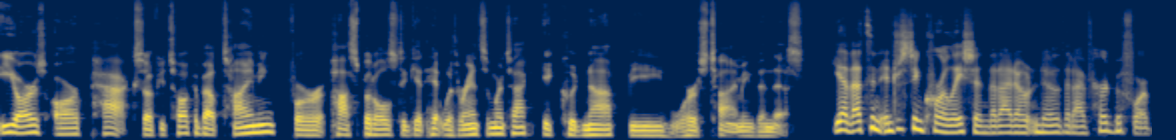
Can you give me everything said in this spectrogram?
ERs are packed. So if you talk about timing for hospitals to get hit with ransomware attack, it could not be worse timing than this. Yeah, that's an interesting correlation that I don't know that I've heard before.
